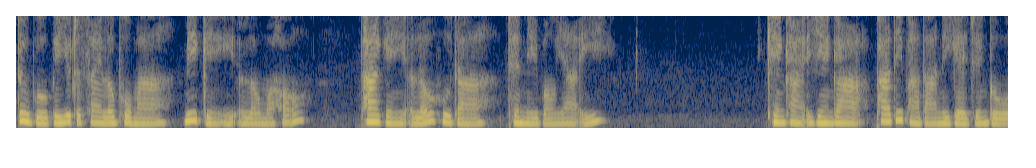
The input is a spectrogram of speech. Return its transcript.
သူ့ကိုဂယုတဆိုင်လုပ်ဖို့မှာမိခင်၏အလုံးမဟုတ်ဖခင်၏အလုံးဟုသာထင်နေပုံရ၏ ခင်ခိုင်အရင်ကဖာတိဖာသာနေခဲ့ခြင်းကို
